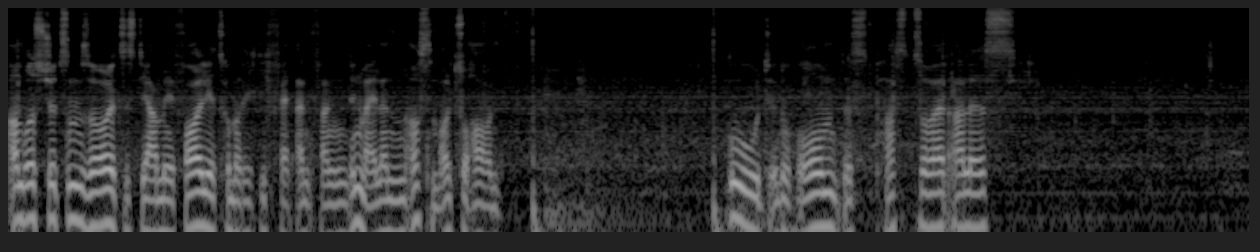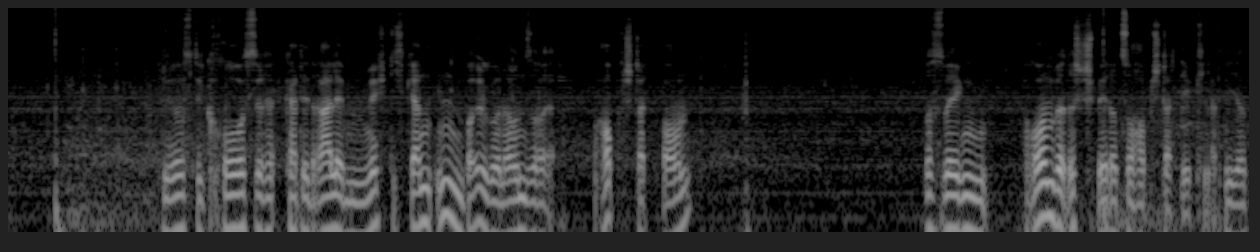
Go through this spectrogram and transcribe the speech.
Armbrustschützen. So, jetzt ist die Armee voll. Jetzt können wir richtig fett anfangen, den Mailändern aufs Maul zu hauen. Gut, in Rom, das passt soweit alles. Hier ist die große Kathedrale. Möchte ich gern in Bolgona, unsere Hauptstadt, bauen. Deswegen, Rom wird erst später zur Hauptstadt deklariert.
